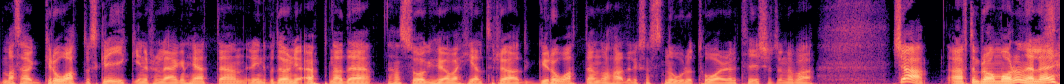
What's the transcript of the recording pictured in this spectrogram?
massa gråt och skrik inifrån lägenheten Ringde på dörren, jag öppnade Han såg hur jag var helt rödgråten och hade liksom snor och tårar över t-shirten och bara Tja! Har du haft en bra morgon eller?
